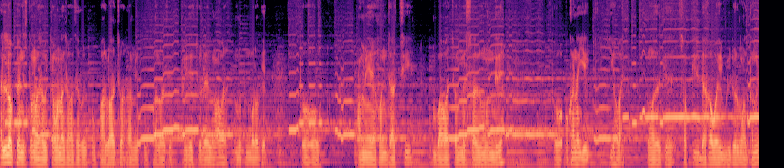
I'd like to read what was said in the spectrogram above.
হ্যালো ফ্রেন্ডস তোমরা সবাই কেমন আছো? আশা করি খুব ভালো আছো আর আমি খুব ভালো আছি। ফিরে চলে এলাম আবার একটা নতুন বড়কে তো আমি এখন যাচ্ছি বাবা চন্দ্রেশ্বর মন্দিরে। তো ওখানে গিয়ে কী কী হয়? তোমাদেরকে সব কিছু দেখাবো এই ভিডিওর মাধ্যমে।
